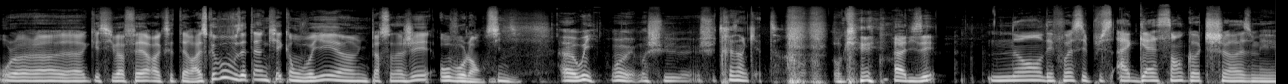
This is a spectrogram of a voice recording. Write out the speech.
Oh là là, euh, qu'est-ce qu'il va faire, etc. Est-ce que vous, vous êtes inquiet quand vous voyez euh, une personne âgée au volant? Cindy Euh, oui, oui, oui, moi je suis, je suis très inquiète. Ok. Alizé Non, des fois c'est plus agaçant qu'autre chose, mais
